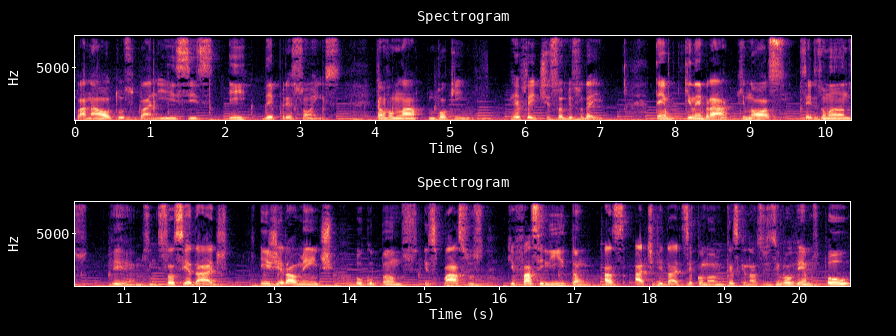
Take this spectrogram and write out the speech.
planaltos, planícies e depressões. Então vamos lá um pouquinho refletir sobre isso daí. Tem que lembrar que nós, seres humanos, vivemos em sociedade e geralmente ocupamos espaços que facilitam as atividades econômicas que nós desenvolvemos ou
